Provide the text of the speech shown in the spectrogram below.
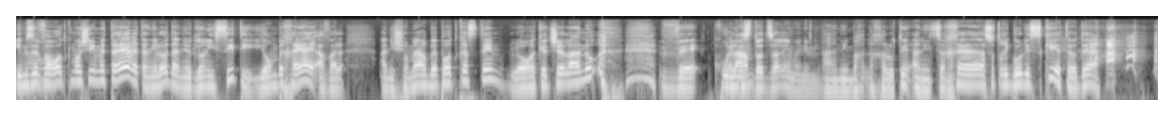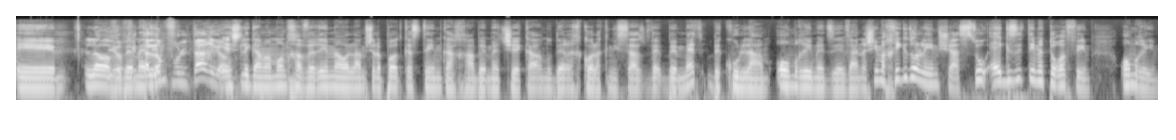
אם זה. ורוד כמו שהיא מתארת, אני לא יודע, אני עוד לא ניסיתי, יום בחיי, אבל אני שומע הרבה פודקאסטים, לא רק את שלנו, וכולם... בשדות זרים, אני מבין. אני לחלוטין, אני צריך אה, לעשות ריגול עסקי, אתה יודע. אה, לא, יופי, ובאמת, אתה לא מפולטר גם. יש לי גם המון חברים מהעולם של הפודקאסטים, ככה, באמת, שהכרנו דרך כל הכניסה, הזאת, ובאמת, בכולם אומרים את זה, והאנשים הכי גדולים שעשו אקזיטים מטורפים, אומרים,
